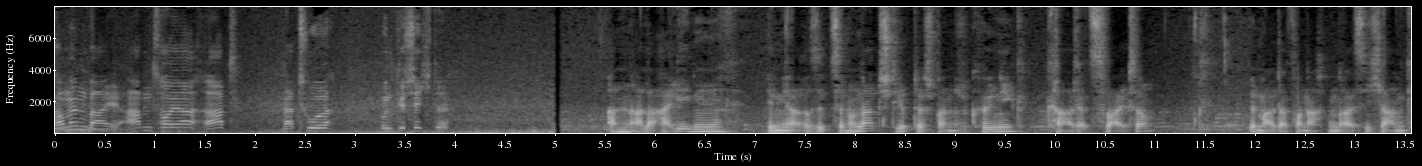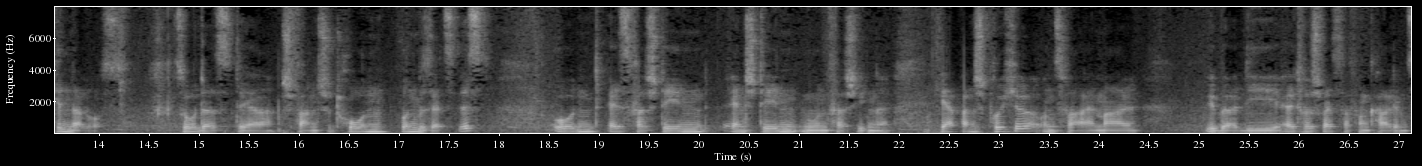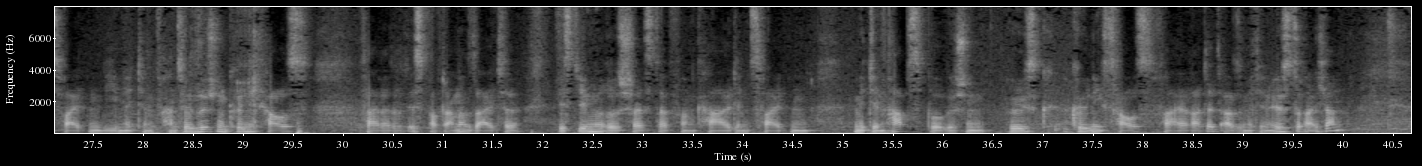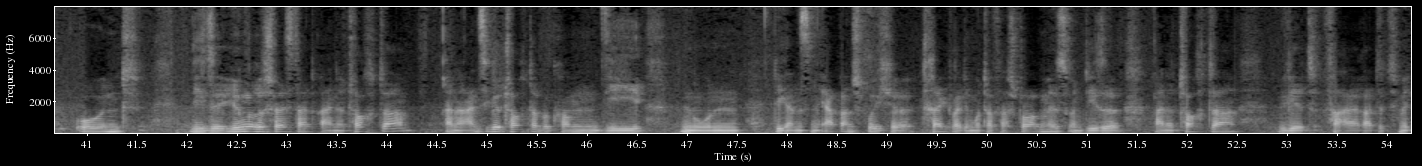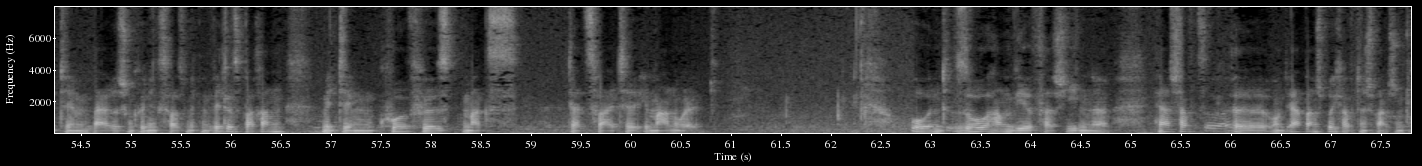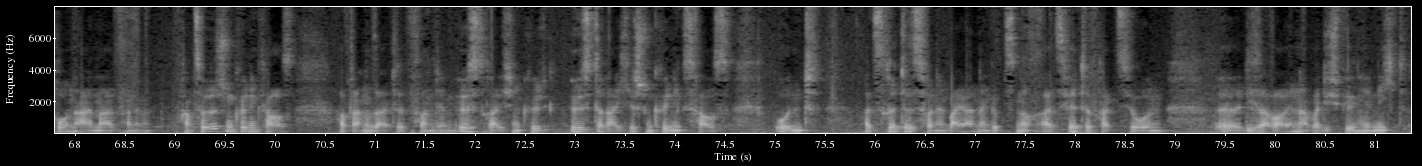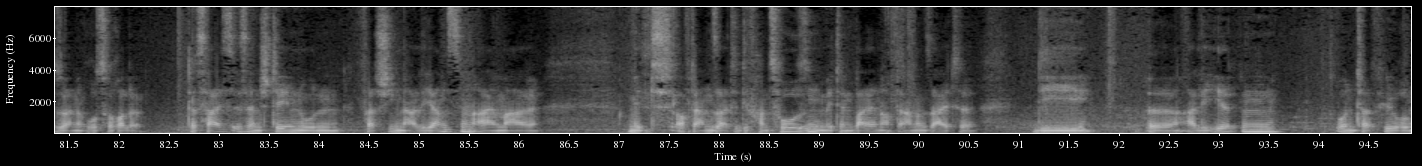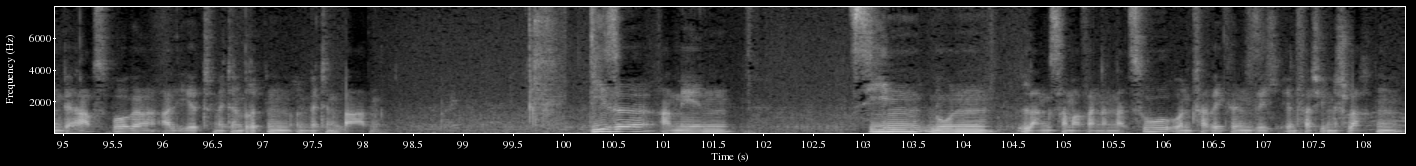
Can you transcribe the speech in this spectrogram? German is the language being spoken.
Willkommen bei Abenteuer, Rat, Natur und Geschichte. An Allerheiligen im Jahre 1700 stirbt der spanische König Karl II. im Alter von 38 Jahren kinderlos, so dass der spanische Thron unbesetzt ist und es verstehen, entstehen nun verschiedene Erbansprüche und zwar einmal über die ältere Schwester von Karl II., die mit dem französischen Könighaus verheiratet ist. Auf der anderen Seite ist die jüngere Schwester von Karl II. mit dem habsburgischen Königshaus verheiratet, also mit den Österreichern. Und diese jüngere Schwester hat eine Tochter, eine einzige Tochter bekommen, die nun die ganzen Erbansprüche trägt, weil die Mutter verstorben ist. Und diese eine Tochter wird verheiratet mit dem bayerischen Königshaus, mit den Wittelsbachern, mit dem Kurfürst Max II. Emanuel. Und so haben wir verschiedene Herrschafts- äh, und Erbansprüche auf den spanischen Thron. Einmal von dem französischen Könighaus, auf der anderen Seite von dem österreichischen, österreichischen Königshaus und als drittes von den Bayern. Dann gibt es noch als vierte Fraktion äh, die Savoyen, aber die spielen hier nicht so eine große Rolle. Das heißt, es entstehen nun verschiedene Allianzen. Einmal mit auf der einen Seite die Franzosen, mit den Bayern, auf der anderen Seite die äh, Alliierten unter Führung der Habsburger, alliiert mit den Briten und mit den Baden. Diese Armeen ziehen nun langsam aufeinander zu und verwickeln sich in verschiedene Schlachten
